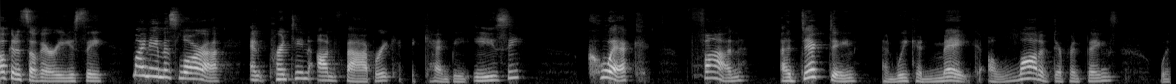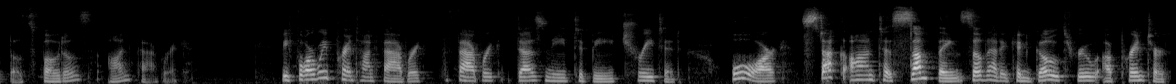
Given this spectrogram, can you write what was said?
Welcome to Sew Very Easy. My name is Laura, and printing on fabric can be easy, quick, fun, addicting, and we can make a lot of different things with those photos on fabric. Before we print on fabric, the fabric does need to be treated or stuck onto something so that it can go through a printer.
